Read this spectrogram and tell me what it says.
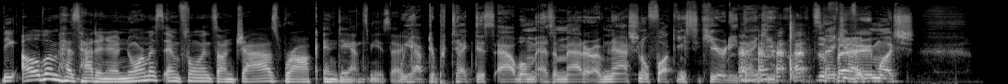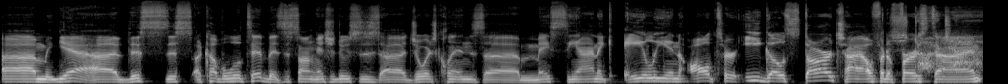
the album has had an enormous influence on jazz, rock, and dance music. We have to protect this album as a matter of national fucking security. Thank you. That's a Thank you very much. Um, yeah, uh, this this a couple little tidbits. This song introduces uh, George Clinton's uh, messianic alien alter ego Star Child for the first time.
